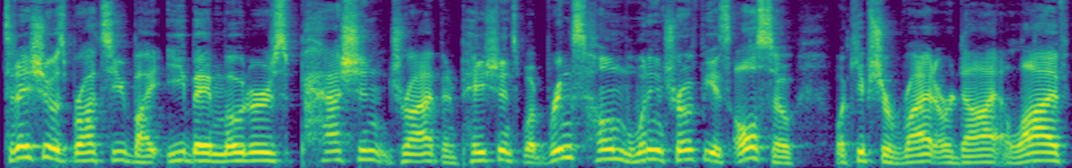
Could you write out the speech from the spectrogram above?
Today's show is brought to you by eBay Motors. Passion, drive, and patience. What brings home the winning trophy is also what keeps your ride or die alive.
